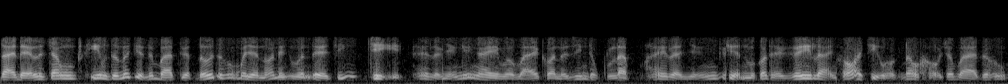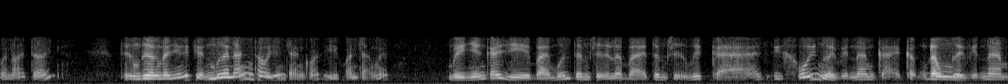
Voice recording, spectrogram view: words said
Đại để là trong khi mà tôi nói chuyện với bà tuyệt đối tôi không bao giờ nói đến cái vấn đề chính trị hay là những cái ngày mà bà còn ở dinh độc lập hay là những cái chuyện mà có thể gây lại khó chịu hoặc đau khổ cho bà, tôi không có nói tới. Thường thường là những cái chuyện mưa nắng thôi chứ chẳng có gì quan trọng hết. Vì những cái gì bà muốn tâm sự là bà tâm sự với cả cái khối người Việt Nam, cả cộng đồng người Việt Nam.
